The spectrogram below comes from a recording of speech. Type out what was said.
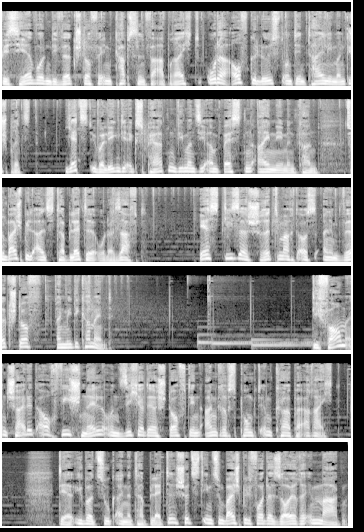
Bisher wurden die Wirkstoffe in Kapseln verabreicht oder aufgelöst und den Teilnehmern gespritzt. Jetzt überlegen die Experten, wie man sie am besten einnehmen kann, zum Beispiel als Tablette oder Saft. Erst dieser Schritt macht aus einem Wirkstoff ein Medikament. Die Form entscheidet auch, wie schnell und sicher der Stoff den Angriffspunkt im Körper erreicht. Der Überzug einer Tablette schützt ihn zum Beispiel vor der Säure im Magen.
